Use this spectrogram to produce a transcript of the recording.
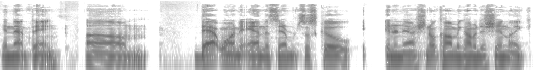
in that thing. Um, that one and the San Francisco International Comedy Competition, like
